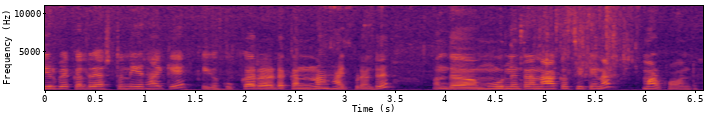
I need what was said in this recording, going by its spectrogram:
ನೀರು ಬೇಕಲ್ರಿ? ಅಷ್ಟು ನೀರು ಹಾಕಿ ಈಗ ಕುಕ್ಕರ್ ಡಕ್ಕನ್ನ ಹಾಕಿಬಿಡಣ್ರಿ. ಒಂದು ಮೂರ್ಲಿಂದ ನಾಲ್ಕು ಸೀಟಿನ ಮಾಡ್ಕೊಳ್ಳೋಣ್ರಿ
